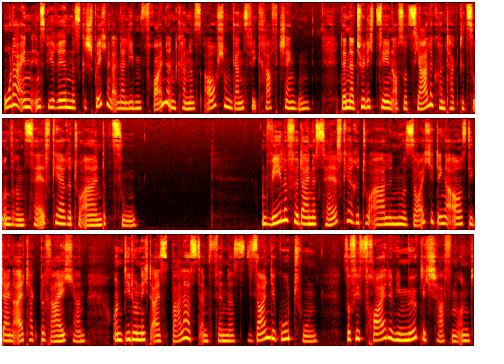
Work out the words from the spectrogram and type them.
Oder ein inspirierendes Gespräch mit einer lieben Freundin kann uns auch schon ganz viel Kraft schenken. Denn natürlich zählen auch soziale Kontakte zu unseren Self-Care-Ritualen dazu. Und wähle für deine Self-Care-Rituale nur solche Dinge aus, die deinen Alltag bereichern und die du nicht als Ballast empfindest. Sie sollen dir gut tun, so viel Freude wie möglich schaffen und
